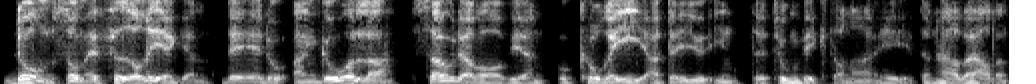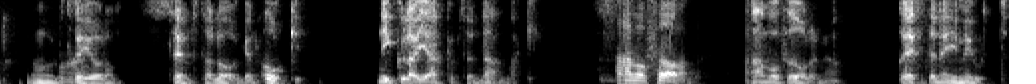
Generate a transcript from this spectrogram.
De som är för regeln, det är då Angola, Saudiarabien och Korea. Det är ju inte tungviktarna i den här världen. De är tre av de sämsta lagen. Och Nikola Jakobsen, Danmark. Han var för den. Han var för den ja. Resten är emot.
